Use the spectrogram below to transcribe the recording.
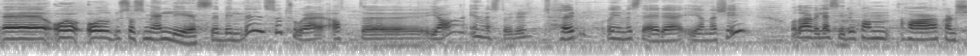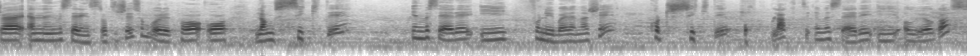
Eh, og, og sånn som jeg leser bildet, så tror jeg at eh, ja, investorer tør å investere i energi. Og da vil jeg si du kan ha kanskje en investeringsstrategi som går ut på å langsiktig investere i fornybar energi kortsiktig opplagt investere i olje og gass.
